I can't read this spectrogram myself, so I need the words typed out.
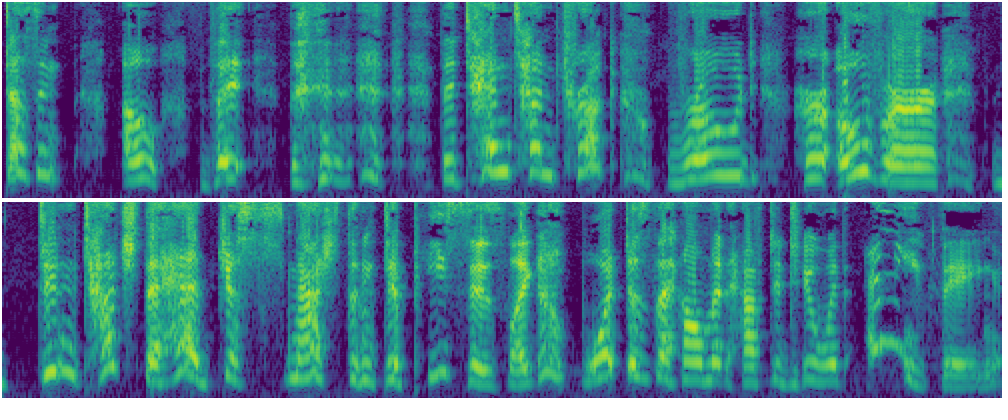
doesn't oh the the, the 10 ton truck rode her over didn't touch the head just smashed them to pieces like what does the helmet have to do with anything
